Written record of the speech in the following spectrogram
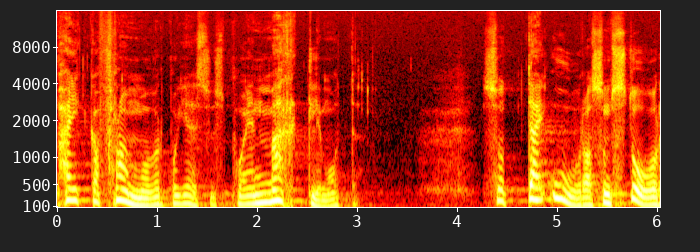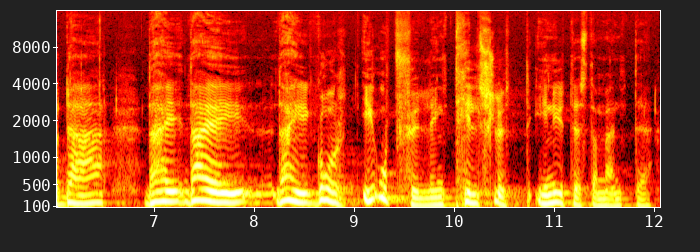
peker framover på Jesus på en merkelig måte. Så de ordene som står der, de, de, de, går i oppfylling til slutt i Nytestamentet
